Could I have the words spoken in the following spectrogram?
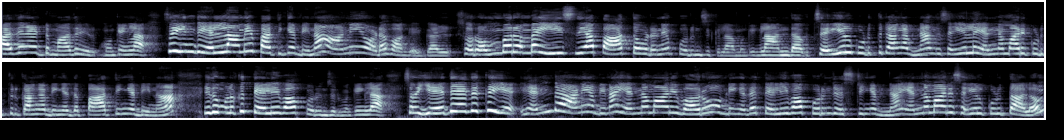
பதினெட்டு மாதிரி இருக்கும் ஓகேங்களா? ஸோ இந்த எல்லாமே பார்த்தீங்க அப்படின்னா அணியோட வகைகள். ஸோ ரொம்ப ரொம்ப ஈஸியாக பார்த்த உடனே புரிஞ்சுக்கலாம் ஓகேங்களா அந்த செய்யுள் கொடுத்துட்டாங்க அப்படின்னா அந்த செயலில் என்ன மாதிரி கொடுத்துருக்காங்க அப்படிங்கிறத பார்த்தீங்க அப்படின்னா இது உங்களுக்கு தெளிவாக புரிஞ்சிடும் ஓகேங்களா ஸோ எது எதுக்கு எ- எந்த அணி அப்படின்னா என்ன மாதிரி வரும் அப்படிங்கிறத தெளிவாக புரிஞ்சு வச்சிட்டிங்க அப்படின்னா எந்த மாதிரி செயல் கொடுத்தாலும்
